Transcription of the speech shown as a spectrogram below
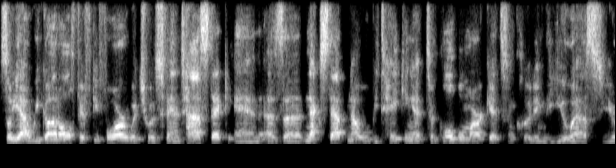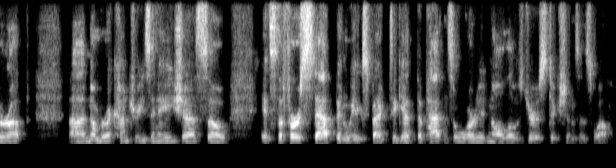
So yeah, we got all 54, which was fantastic. And as a next step, now we'll be taking it to global markets, including the US, Europe, a number of countries in Asia. So it's the first step, and we expect to get the patents awarded in all those jurisdictions as well.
